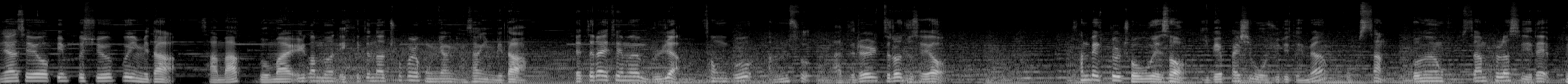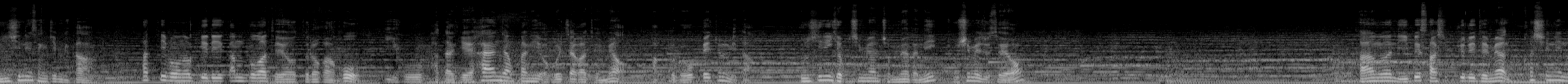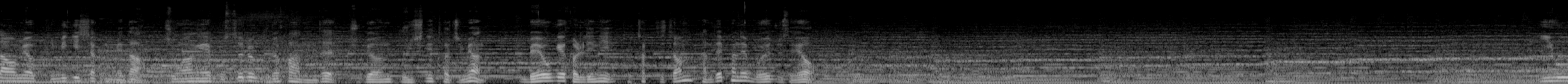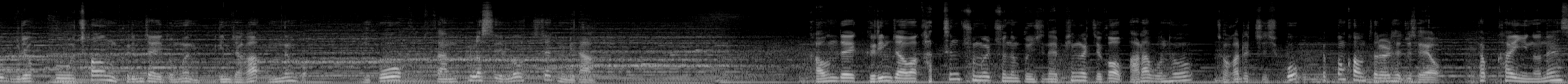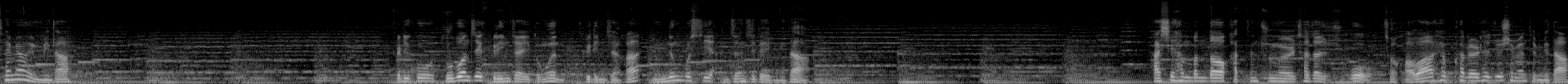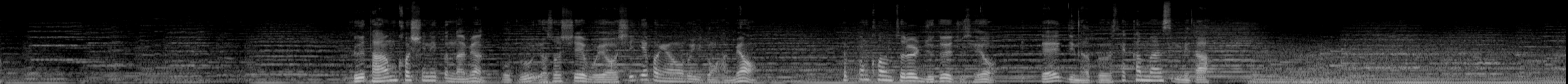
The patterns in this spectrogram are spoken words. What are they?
안녕하세요. 삠뿌슈 뿌입니다. 사막, 노말, 일관문, 에키드나 초벌 공략 영상입니다. 배틀 아이템은 물약, 성부, 암수, 아들을 들어주세요. 300줄 조우에서 285줄이 되면 곱상 또는 곱상 플러스 1의 분신이 생깁니다. 파티 번호끼리 깐부가 되어 들어가고 이후 바닥에 하얀 장판이 어글자가 되며 밖으로 빼줍니다. 분신이 겹치면 전멸하니 조심해주세요 다음은 240줄이 되면 컷신이 나오며 기믹이 시작됩니다. 중앙에 보스를 무력화하는데 주변 분신이 터지면 매혹에 걸리니 도착 지점 반대편에 모여주세요. 이후 무력 후 처음 그림자 이동은 그림자가 없는 곳 그리고 곱산 플러스 1로 찢어집니다. 가운데 그림자와 같은 춤을 추는 분신의 핑을 찍어 바라본 후 저가를 치시고 협동 카운터를 해주세요. 협카 인원은 3명입니다. 그리고 두 번째 그림자 이동은 그림자가 있는 곳이 안전지대입니다. 다시 한 번 더 같은 춤을 찾아주시고 저가와 협카를 해주시면 됩니다. 그 다음 컷신이 끝나면 모두 6시에 모여 시계 방향으로 이동하며 협동 카운트를 유도해주세요. 이때 니나브 3칸만 씁니다.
